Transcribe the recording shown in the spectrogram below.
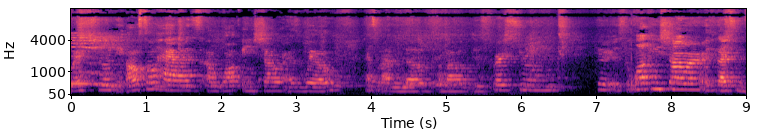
restroom. It also has a walk-in shower as well. That's what I love about this restroom. Here is the walk-in shower, as you guys can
